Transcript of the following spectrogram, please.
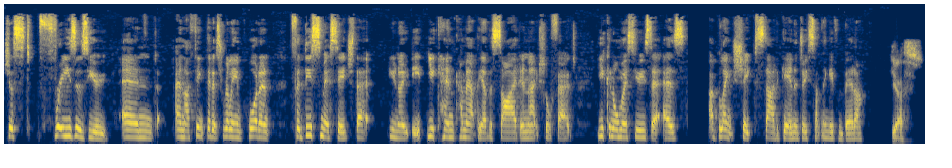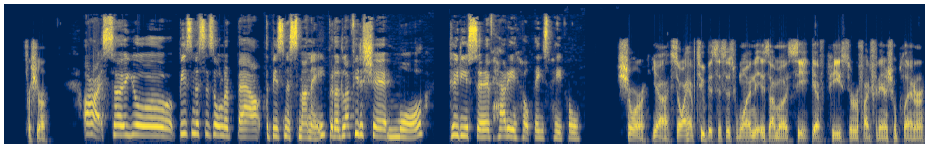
just freezes you. And, and I think that it's really important for this message that you know, it, you can come out the other side. In actual fact, you can almost use it as a blank sheet to start again and do something even better. Yes, for sure. All right. So your business is all about the business money, but I'd love you to share more. Who do you serve? How do you help these people? Sure. Yeah. So I have two businesses. One is I'm a CFP certified financial planner.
